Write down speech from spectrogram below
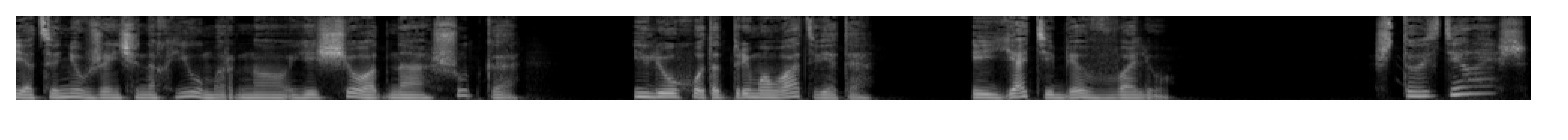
Я ценю в женщинах юмор, но еще одна шутка или уход от прямого ответа, и я тебе ввалю. Что сделаешь?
